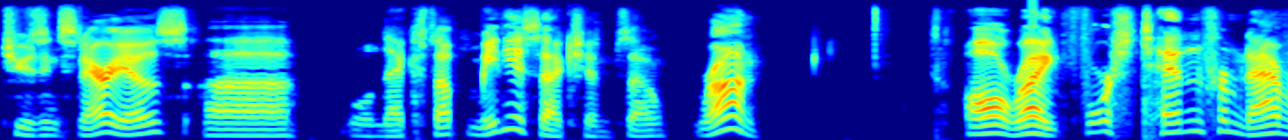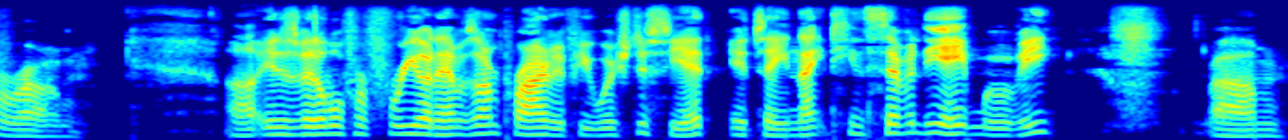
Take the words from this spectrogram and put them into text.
choosing scenarios. Uh, well, next up, media section. So, Ron. All right, Force 10 from Navarone. Uh, it is available for free on Amazon Prime if you wish to see it. It's a 1978 movie um,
